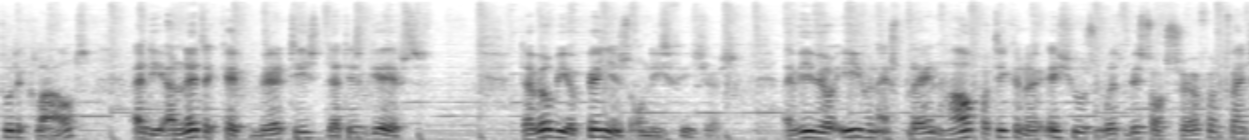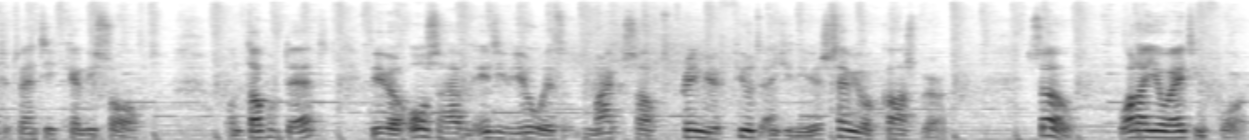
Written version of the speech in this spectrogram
to the cloud and the analytic capabilities that it gives. There will be opinions on these features and we will even explain how particular issues with BizTalk Server 2020 can be solved. On top of that, we will also have an interview with Microsoft Premier Field Engineer Samuel Kastberg. So, what are you waiting for?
